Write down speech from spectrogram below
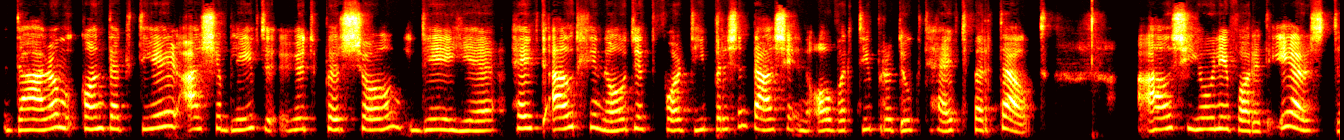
Daarom contacteer alsjeblieft het persoon die je heeft uitgenodigd voor die presentatie en over die product heeft verteld. Als jullie voor het eerst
